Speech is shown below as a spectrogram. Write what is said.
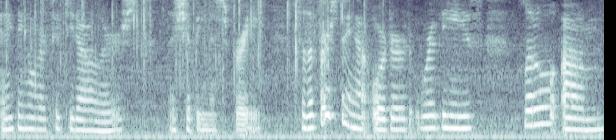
Anything over $50, the shipping is free. So the first thing I ordered were these little um,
